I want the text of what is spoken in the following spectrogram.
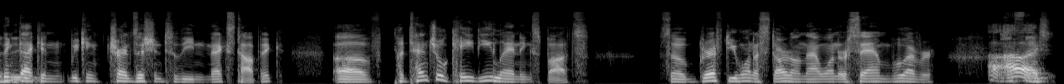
I think that can we can transition to the next topic of potential KD landing spots. So Griff, do you want to start on that one or Sam, whoever? I, I I'll actually,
